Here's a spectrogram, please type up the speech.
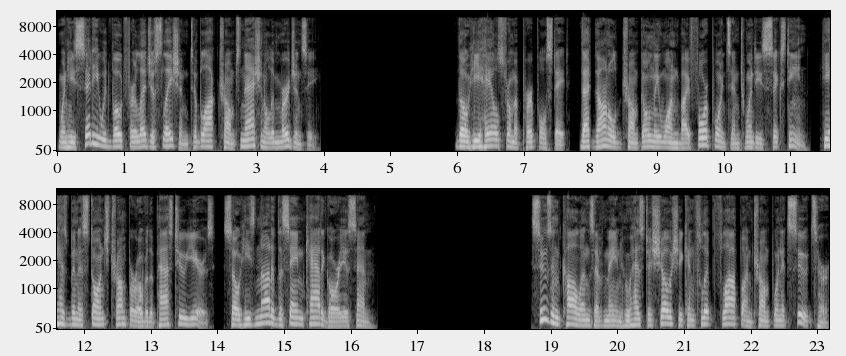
when he said he would vote for legislation to block Trump's national emergency. Though he hails from a purple state that Donald Trump only won by four points in 2016, he has been a staunch Trumper over the past two years, so he's not of the same category as Sem. Susan Collins of Maine who has to show she can flip-flop on Trump when it suits her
